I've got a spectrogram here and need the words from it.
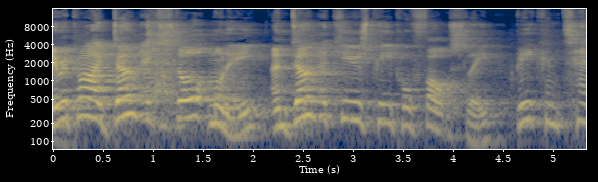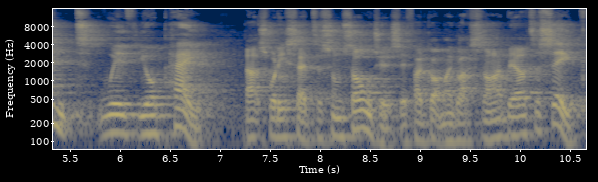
He replied, Don't extort money and don't accuse people falsely. Be content with your pay. That's what he said to some soldiers. If I'd got my glasses on, I'd be able to see.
